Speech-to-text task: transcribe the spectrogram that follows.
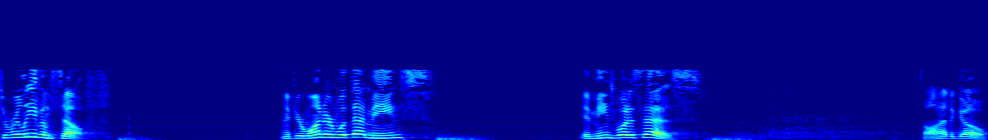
to relieve himself. And if you're wondering what that means, it means what it says. It's all had to go.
